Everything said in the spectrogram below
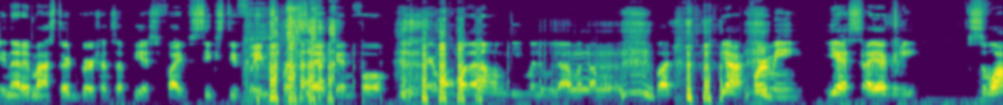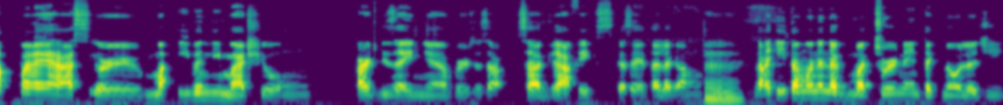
in a remastered version sa PS5, 60 frames per second po. Ewan ko na lang kung di malula mata mo. But yeah, for me, yes, I agree. Swak parehas or ma- evenly match yung art design niya versus sa, sa graphics kasi talagang Hmm. nakikita mo na nag-mature na yung technology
